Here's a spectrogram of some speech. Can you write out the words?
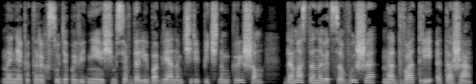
на некоторых, судя по виднеющимся вдали багряным черепичным крышам, дома становятся выше на 2-3 этажа.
